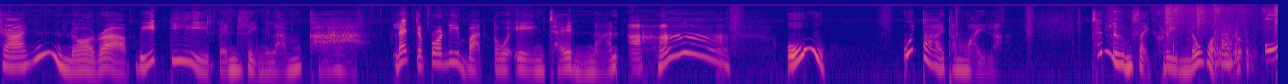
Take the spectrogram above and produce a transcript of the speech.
ฉันนอราบิตตี้เป็นสิ่งล้ำค่า และจะปรนิบัติตัวเองเช่นนั้นอะฮะโอ้อุ้ยตายทำไมล่ะ ฉันลืมใส่ครีมนวดโอ้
